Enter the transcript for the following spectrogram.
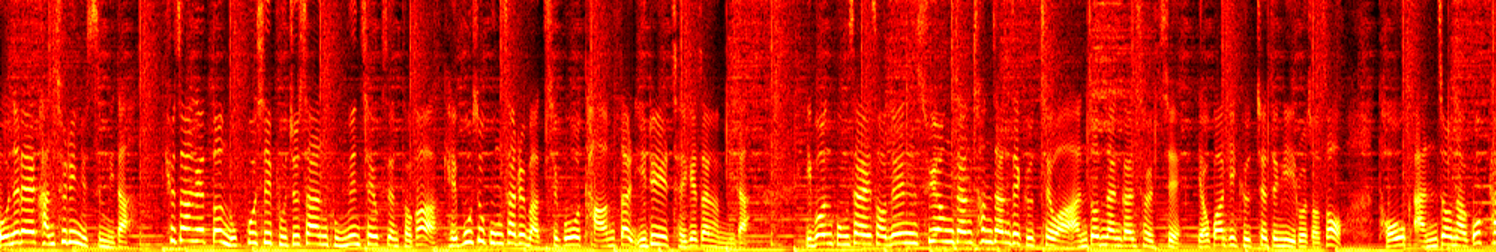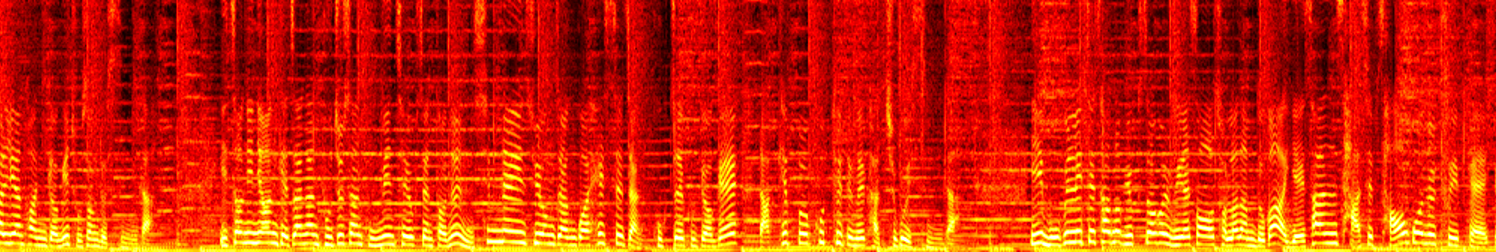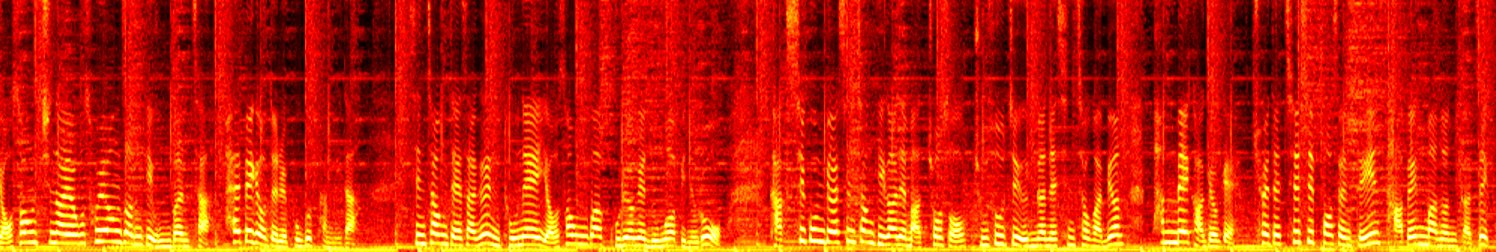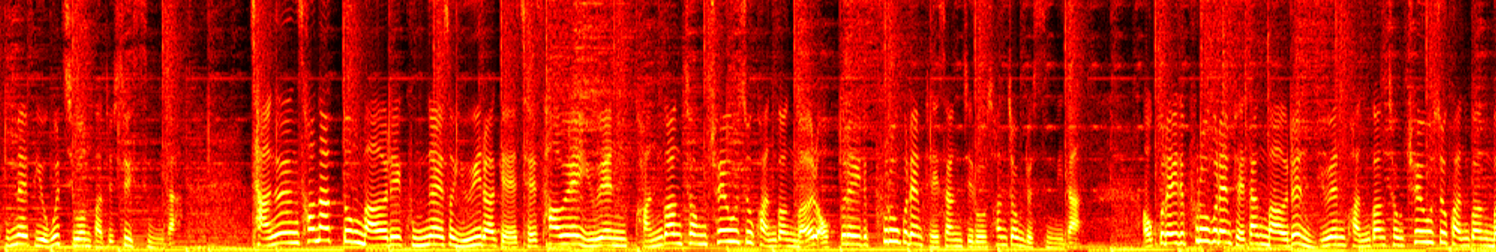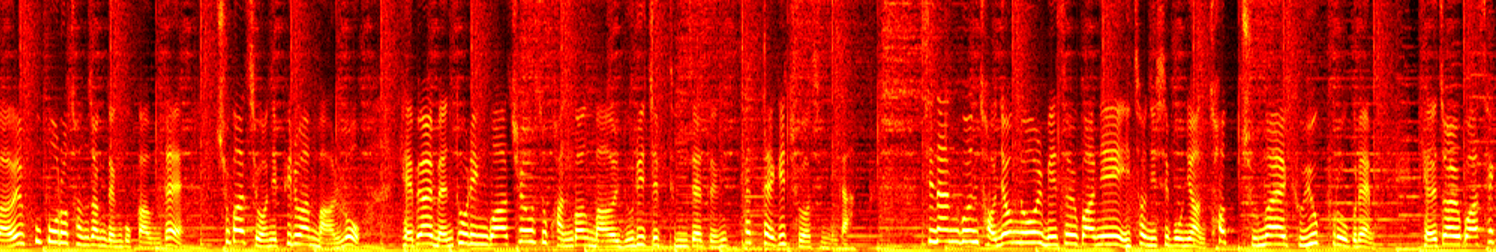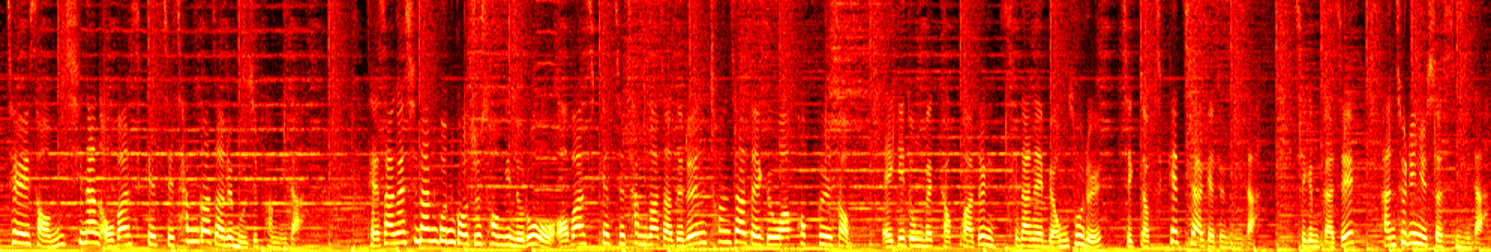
오늘의 간추리 뉴스입니다. 휴장했던 목포시 부주산 국민체육센터가 개보수 공사를 마치고 다음 달 1일 재개장합니다. 이번 공사에서는 수영장 천장재 교체와 안전난간 설치, 여과기 교체 등이 이루어져서 더욱 안전하고 편리한 환경이 조성됐습니다. 2002년 개장한 부주산 국민체육센터는 10레인 수영장과 헬스장, 국제구역에 라켓볼 코트 등을 갖추고 있습니다. 이 모빌리티 산업 육성을 위해서 전라남도가 예산 44억 원을 투입해 여성 친화형 소형 전기 운반차 800여 대를 보급합니다. 신청 대상은 도내 여성과 고령의 농업인으로 각 시군별 신청 기간에 맞춰서 주소지 읍면에 신청하면 판매 가격의 최대 70%인 400만 원까지 구매 비용을 지원받을 수 있습니다. 장흥 선악동 마을이 국내에서 유일하게 제4회 유엔 관광청 최우수 관광마을 업그레이드 프로그램 대상지로 선정됐습니다. 업그레이드 프로그램 대상 마을은 유엔 관광청 최우수 관광마을 후보로 선정된 곳 가운데 추가 지원이 필요한 마을로 개별 멘토링과 최우수 관광마을 누리집 등재 등 혜택이 주어집니다. 신안군 전역노을 미술관이 2025년 첫 주말 교육 프로그램 계절과 색채의 섬 신안 어반 스케치 참가자를 모집합니다. 대상은 신안군 거주 성인으로 어반 스케치 참가자들은 천사대교와 퍼플섬, 애기동백 벽화 등 신안의 명소를 직접 스케치하게 됩니다. 지금까지 간추리 뉴스였습니다.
